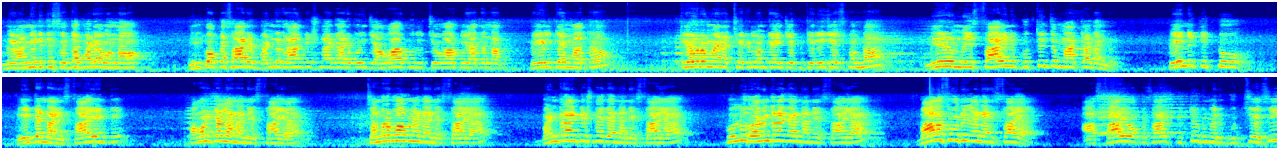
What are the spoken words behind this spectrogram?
మేము అన్నిటికీ సిద్ధపడే ఉన్నాం. ఇంకొకసారి బండి రామకృష్ణ గారి గురించి అవాకులు చివాకులు ఏదన్నా పేలితే మాత్రం తీవ్రమైన చర్యలు ఉంటాయని చెప్పి తెలియజేసుకుంటున్నాం. మీరు మీ స్థాయిని గుర్తించి మాట్లాడండి. పేనికిట్టు ఏంటంటే ఏంటండి ఆయన స్థాయి ఏంటి? పవన్ కళ్యాణ్ అనే స్థాయా? చంద్రబాబు నాయుడు అనే స్థాయా? బండి రామకృష్ణ గారిని అనే స్థాయా? కొల్లు రవీంద్ర గారిని అనే స్థాయా? బాలసూరి గారిని అనే స్థాయా? ఆ స్థాయి ఒకసారి కిట్టుకు మీరు గుర్తు చేసి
